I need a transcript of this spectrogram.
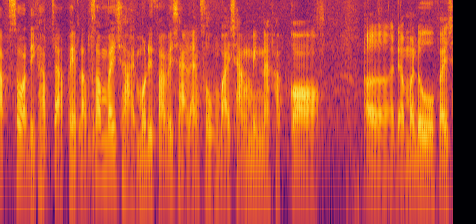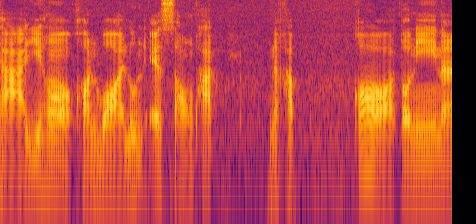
ครับสวัสดีครับจากเพจรับซ่อมไฟฉาย Modify ไฟฉายแรงสูงบายช่างมินนะครับก็เออเดี๋ยวมาดูไฟฉายยี่ห้อ Convoy รุ่น S2 พัดนะครับก็ตัวนี้นะ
